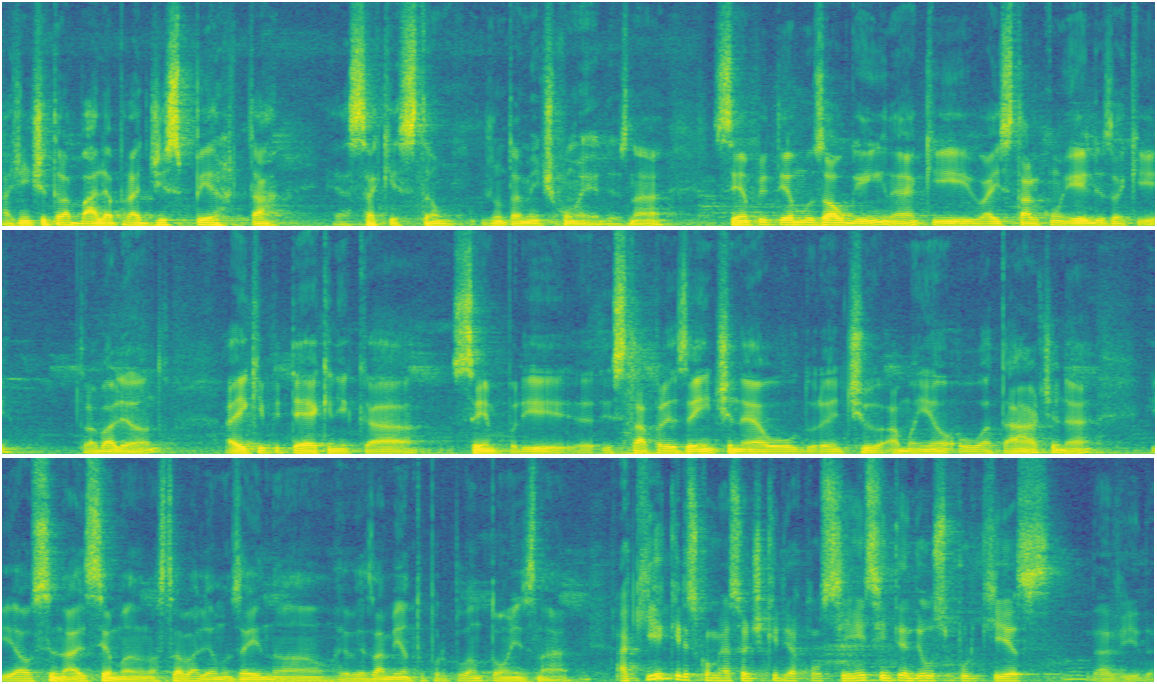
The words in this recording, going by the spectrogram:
a gente trabalha para despertar essa questão juntamente com eles, né? Sempre temos alguém, né, que vai estar com eles aqui trabalhando. A equipe técnica sempre está presente, né, ou durante a manhã ou a tarde, né? E aos finais de semana nós trabalhamos aí no revezamento por plantões, né? Aqui é que eles começam a adquirir a consciência e entender os porquês da vida.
